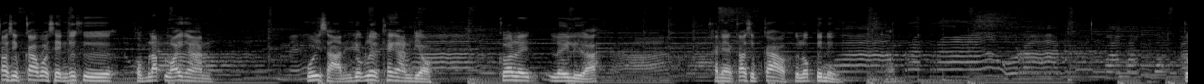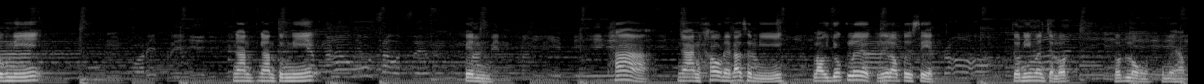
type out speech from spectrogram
99%ก็คือผมรับร้อยงานผู้โดยสารยกเลิกแค่งานเดียว ก็เลยเลยเหลือคะแนน 99 คือลบไป1ครับ ตรงนี้ งานงานตรงนี้ เป็น ถ้างานเข้าในรัศมี เรายกเลิกหรือเราปฏิเสธ ตัวนี้มันจะลดลดลงใช่ไหมครับ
